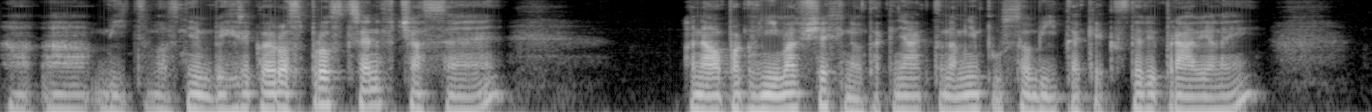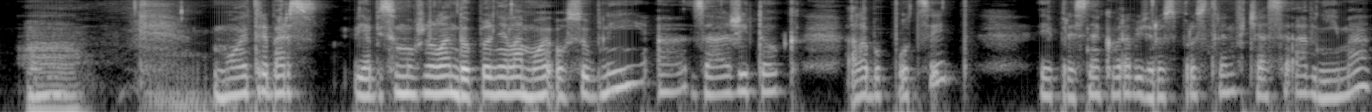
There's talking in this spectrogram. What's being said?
a, a být vlastně, bych řekl, rozprostřen v čase a naopak vnímat všechno. Tak nějak to na mě působí, tak jak jste vyprávěli. A... Mm. Moje třeba, já bych možno len doplnila můj osobný zážitok alebo pocit, je přesně jako vravíš, rozprostřen v čase a vnímat,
